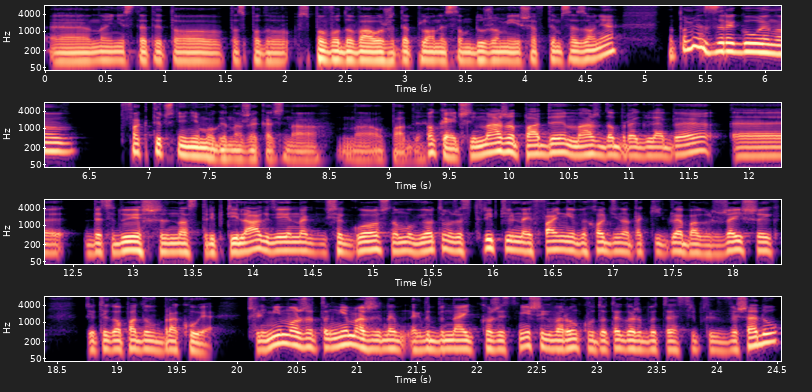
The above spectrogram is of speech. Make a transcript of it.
E, no i niestety to, to spowodowało, że te plony są dużo mniejsze w tym sezonie. Natomiast z reguły no, faktycznie nie mogę narzekać na, na opady. Okej, okay, czyli masz opady, masz dobre gleby, e, decydujesz na striptila, gdzie jednak się głośno mówi o tym, że striptil najfajniej wychodzi na takich glebach lżejszych, gdzie tych opadów brakuje. Czyli mimo, że to nie masz jak gdyby najkorzystniejszych warunków do tego, żeby ten striptil wyszedł,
